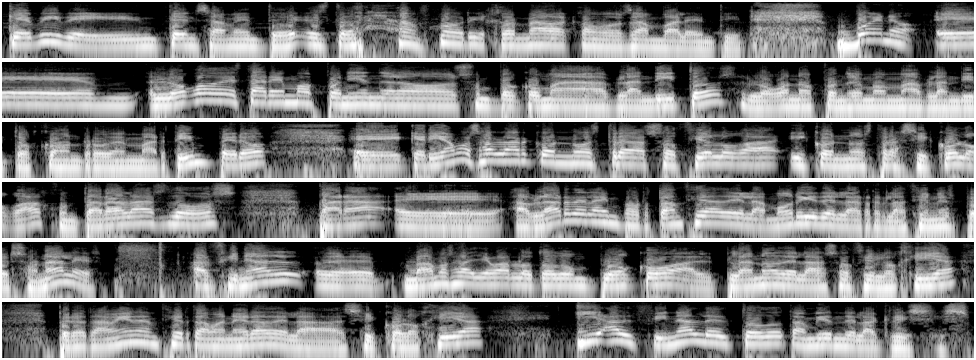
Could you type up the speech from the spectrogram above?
que vive intensamente esto del amor y jornadas como San Valentín. Bueno, eh, luego estaremos poniéndonos un poco más blanditos, luego nos pondremos más blanditos con Rubén Martín, pero eh, queríamos hablar con nuestra socióloga y con nuestra psicóloga, juntar a las dos para eh, hablar de la importancia del amor y de las relaciones personales. Al final eh, vamos a llevarlo todo un poco al plano de la sociología, pero también en cierta manera de la psicología y al final del todo también de la crisis.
